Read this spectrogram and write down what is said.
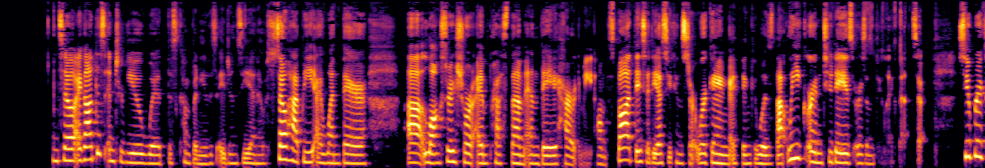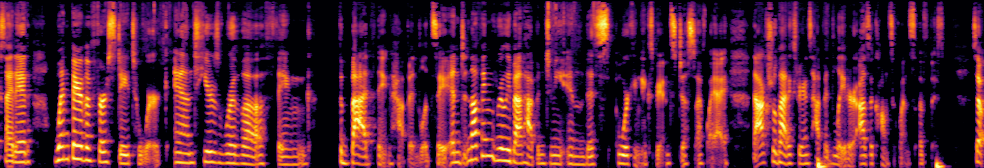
And so I got this interview with this company, this agency, and I was so happy. I went there. Uh, long story short, I impressed them and they hired me on the spot. They said, yes, you can start working. I think it was that week or in two days or something like that. So, super excited. Went there the first day to work. And here's where the thing, the bad thing happened, let's say. And nothing really bad happened to me in this working experience, just FYI. The actual bad experience happened later as a consequence of this. So,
